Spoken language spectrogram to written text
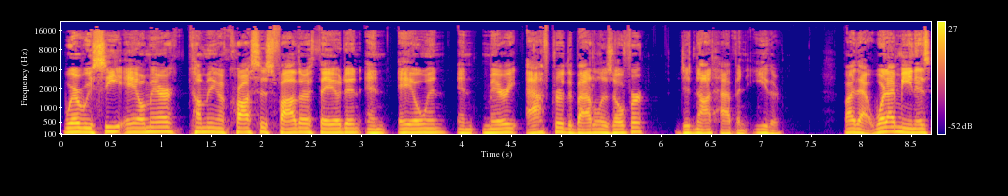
where we see Eomer coming across his father Theoden and Eowyn and Merry after the battle is over did not happen either. By that, what I mean is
